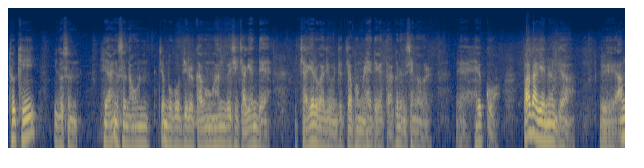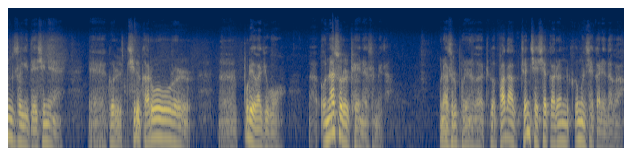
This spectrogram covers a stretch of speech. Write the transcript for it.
특히 이것은 해양에서 나온 전복업질을 가공한 것이 자개인데 자개로 가지고 이제 작품을 해야 되겠다 그런 생각을 예, 했고 바닥에는 이제 예, 암석이 대신에 예, 그걸 칠가루를 어, 뿌려가지고 어, 은하수를 표현했습니다. 은하수를 표현해가 그 바닥 전체 색깔은 검은 색깔에다가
